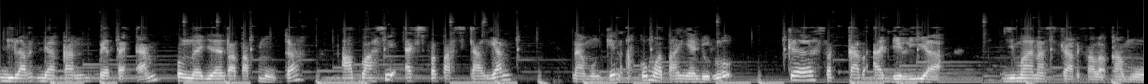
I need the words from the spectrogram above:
diadakan PTM pembelajaran tatap muka apa sih ekspektasi kalian? Nah mungkin aku mau tanya dulu ke Sekar Adelia. Gimana Sekar kalau kamu?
